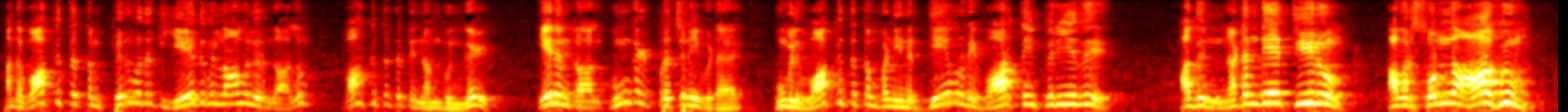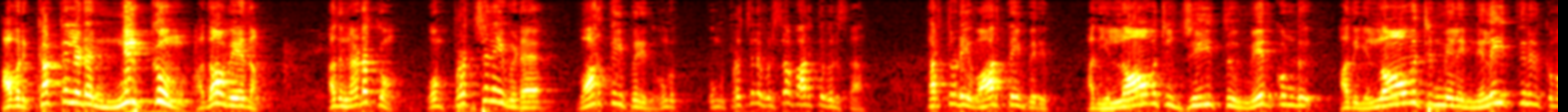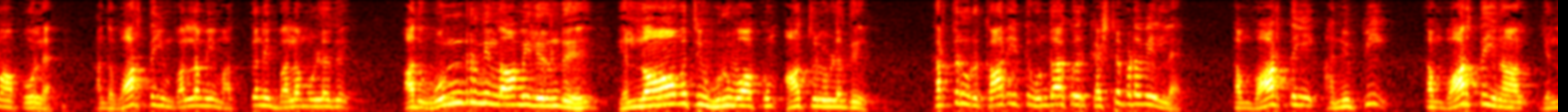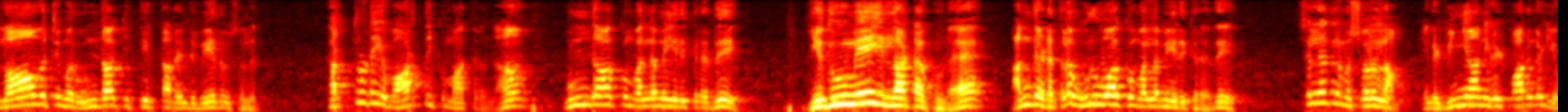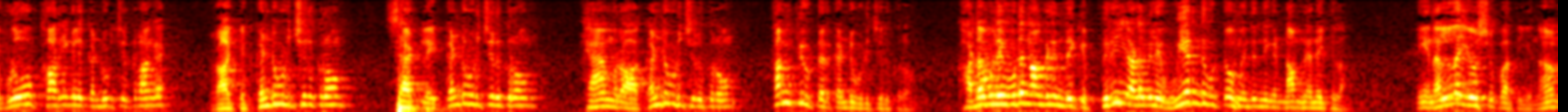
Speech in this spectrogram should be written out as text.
அந்த வாக்குத்தத்தம் பெறுவதற்கு ஏதுவில்லாமல் இருந்தாலும் வாக்குத்தத்தத்தை நம்புங்கள். ஏனென்றால் உங்கள் பிரச்சனை விட உங்களுக்கு வாக்குத்தத்தம் பண்ணின தேவனுடைய வார்த்தை பெரியது. அது நடந்தே தீரும். அவர் சொல்ல ஆகும். அவர் கட்டளிட நிற்கும். அதான் வேதம். அது நடக்கும். உன் பிரச்சனை விட வார்த்தை பெரிது. உங்க உங்க பிரச்சனை பெருசா வார்த்தை பெருசா? கர்த்தருடைய வார்த்தை பெரிது. அது எல்லாவற்றையும் ஜெயித்து மேற்கொண்டு அது எல்லாவற்றின் மேலே நிலைத்து நிற்குமா போல. அந்த வார்த்தையும் வல்லமையும் அத்தனை பலம் உள்ளது அது ஒன்றுமில்லாமல் இருந்து எல்லாவற்றையும் உருவாக்கும் ஆற்றல் உள்ளது. கர்த்தர் ஒரு காரியத்தை உண்டாக்குவதற்கு கஷ்டப்படவே இல்லை. தம் வார்த்தையை அனுப்பி தம் வார்த்தையினால் எல்லாவற்றையும் அவர் உண்டாக்கி தீர்த்தார் என்று வேதம் சொல்லுது. கர்த்தருடைய வார்த்தைக்கு மாத்திரம்தான் உண்டாக்கும் வல்லமை இருக்கிறது. எதுவுமே இல்லாட்டா கூட அந்த இடத்துல உருவாக்கும் வல்லமை இருக்கிறது. சில நேரத்தில் நம்ம சொல்லலாம் எங்கள் விஞ்ஞானிகள் பாருங்கள் எவ்வளவு காரியங்களை கண்டுபிடிச்சிருக்கிறாங்க. ராக்கெட் கண்டுபிடிச்சிருக்கிறோம் சேட்டலைட் கண்டுபிடிச்சிருக்கிறோம் கேமரா கண்டுபிடிச்சிருக்கிறோம் கம்ப்யூட்டர் கண்டுபிடிச்சிருக்கிறோம். கடவுளை விட நாங்கள் இன்றைக்கு பெரிய அளவிலே உயர்ந்து விட்டோம் என்று நீங்கள் நாம் நினைக்கலாம். நீங்க நல்லா யோசிச்சு பார்த்தீங்கன்னா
